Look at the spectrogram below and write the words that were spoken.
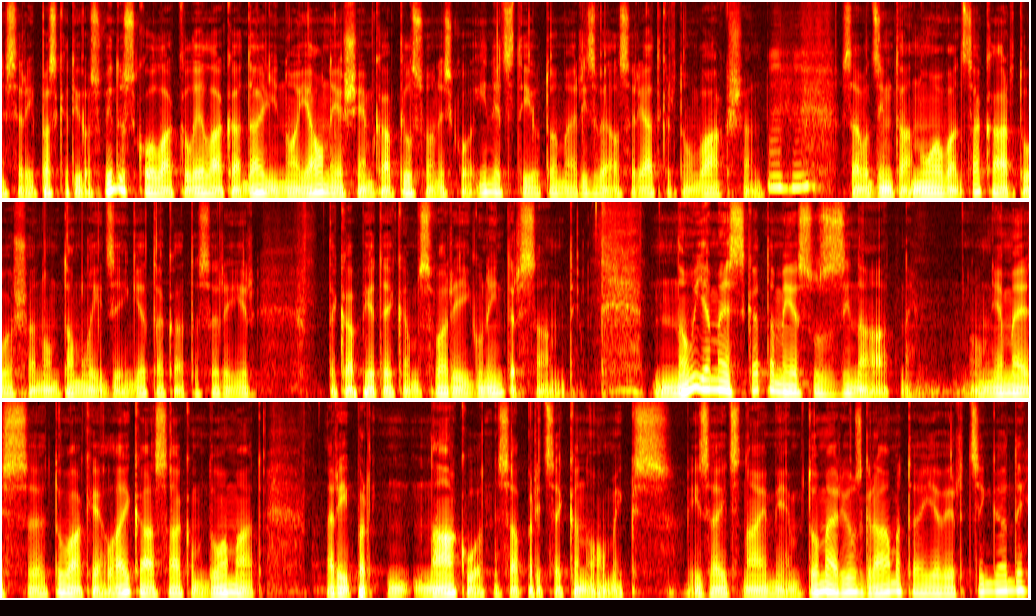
es arī paskatījos vidusskolā, ka lielākā daļa no jauniešiem, kā pilsonisko iniciatīvu, tomēr izvēlas arī atkritumu vākšanu, mm -hmm. savu dzimtā novada sakārtošanu un tam līdzīgi. Ja, tas arī ir pietiekami svarīgi un interesanti. Nu, ja mēs skatāmies uz zinātni, un ja mēs eh, tuvākajā laikā sākam domāt arī par nākotnes aprits ekonomikas izaicinājumiem, tomēr jūsu grāmatai jau ir cik gadi?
